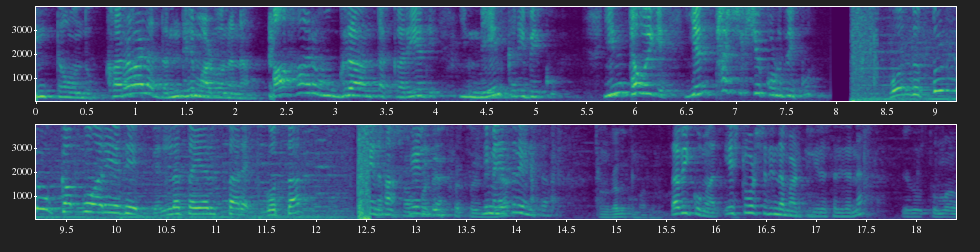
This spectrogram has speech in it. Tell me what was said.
ಇಂಥ ಒಂದು ಕರಾಳ ದಂಧೆ ಮಾಡುವನನ್ನ ಆಹಾರ ಉಗ್ರ ಅಂತ ಕರೆಯದೆ ಇನ್ನೇನ್ ಕರಿಬೇಕು? ಇಂಥವರಿಗೆ ಎಂಥ ಶಿಕ್ಷೆ ಕೊಡಬೇಕು? ಒಂದು ತುಂಡು ಕಬ್ಬು ಅರಿಯದೆ ಬೆಲ್ಲ ತಯಾರಿಸ್ತಾರೆ, ಗೊತ್ತಾ? ಏನು? ಹಾ ಹೇಳಿ ಸರ್. ನಿಮ್ಮ ಹೆಸರೇನು ಸರ್? ರವಿಕುಮಾರ್ ರವಿಕುಮಾರ್. ಎಷ್ಟು ವರ್ಷದಿಂದ ಮಾಡ್ತಿದ್ದೀರಾ ಸರ್ ಇದನ್ನ? ಇದು ತುಂಬ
